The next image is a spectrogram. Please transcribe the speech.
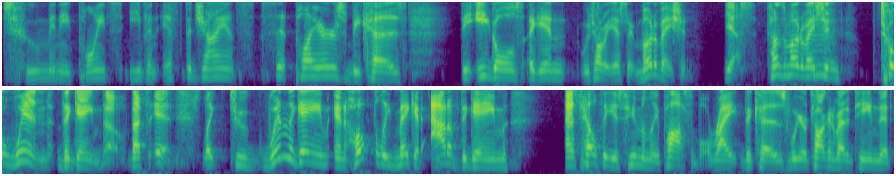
too many points, even if the Giants sit players, because the Eagles, again, we talked about yesterday, motivation. Yes, tons of motivation mm. to win the game, though. That's it. Like to win the game and hopefully make it out of the game as healthy as humanly possible, right? Because we are talking about a team that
